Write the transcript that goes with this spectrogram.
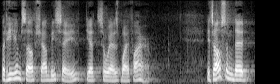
but he himself shall be saved, yet so as by fire. It's awesome that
